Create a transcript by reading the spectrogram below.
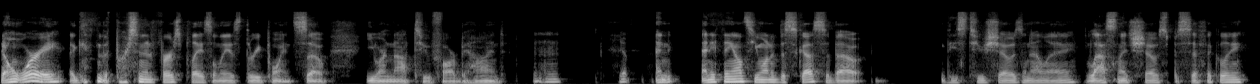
Don't worry. Again, the person in first place only has three points. So you are not too far behind. Mm-hmm. Yep. And anything else you want to discuss about these two shows in LA? Last night's show specifically?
